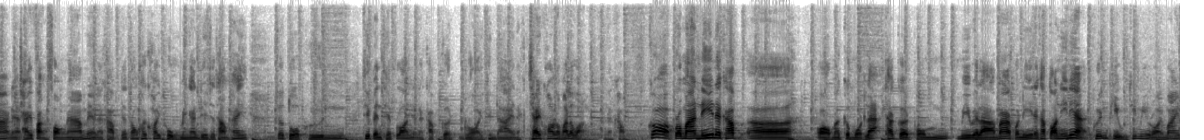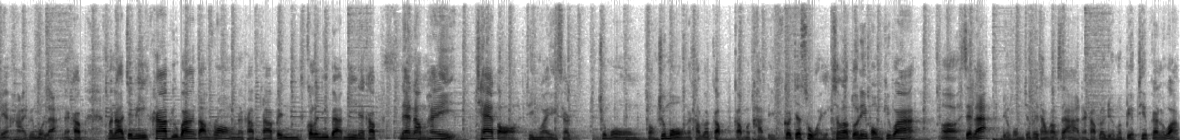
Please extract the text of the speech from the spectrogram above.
มากเนี่ยใช้ฝั่งฟองน้ำเนี่ยนะครับจะต้องค่อยๆ ถูกไม่งั้นเดี๋ยวจะทำให้เจ้าตัวพื้นที่เป็นเทฟลอนเนี่ยนะครับเกิดรอยขึ้นได้นะใช้ความระมัดระวังนะครับก็ประมาณนี้นะครับ ออกมาเกือบหมดแล้วถ้าเกิดผมมีเวลามากกว่านี้นะครับตอนนี้เนี่ยพื้นผิวที่มีรอยไหม้เนี่ยหายไปหมดแล้วนะครับมันอาจจะมีคราบอยู่บ้างตามร่องนะครับถ้าเป็นกรณีแบบนี้นะครับแนะนำให้แช่ต่อทิ้งไว้อีกสักชั่วโมง 2 ชั่วโมงนะครับแล้วกลับกลับมาขัดอีกก็จะสวยสำหรับตัวนี้ผมคิดว่าเเสร็จแล้วเดี๋ยวผมจะไปทำความสะอาดนะครับแล้วเดี๋ยวมาเปรียบเทียบกันระหว่าง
